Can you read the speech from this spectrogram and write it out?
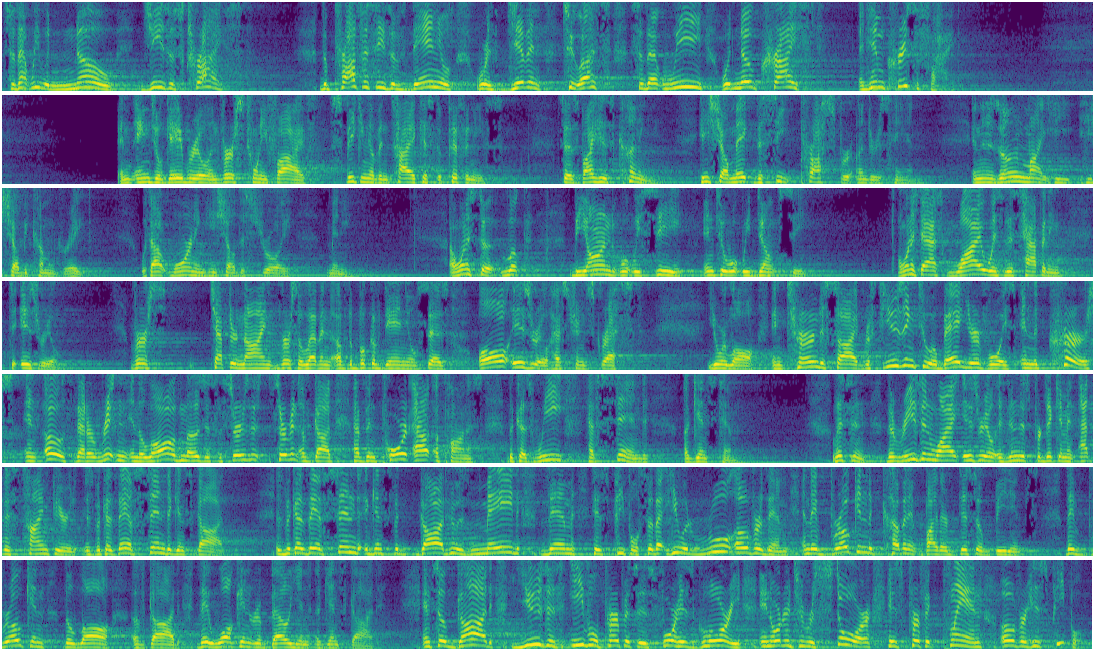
so that we would know Jesus Christ. The prophecies of Daniel was given to us so that we would know Christ and Him crucified. And angel Gabriel in verse 25, speaking of Antiochus Epiphanes, says, By his cunning, he shall make deceit prosper under his hand, and in his own might he, he shall become great. Without warning, he shall destroy many. I want us to look beyond what we see into what we don't see. I want us to ask why was this happening to Israel? Verse chapter 9 verse 11 of the book of Daniel says all Israel has transgressed your law and turned aside, refusing to obey your voice, and the curse and oath that are written in the law of Moses, the servant of God, have been poured out upon us because we have sinned against him. Listen, the reason why Israel is in this predicament at this time period is because they have sinned against God is because they have sinned against the God who has made them his people so that he would rule over them, and they've broken the covenant by their disobedience. They've broken the law of God. They walk in rebellion against God. And so God uses evil purposes for his glory in order to restore his perfect plan over his people.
